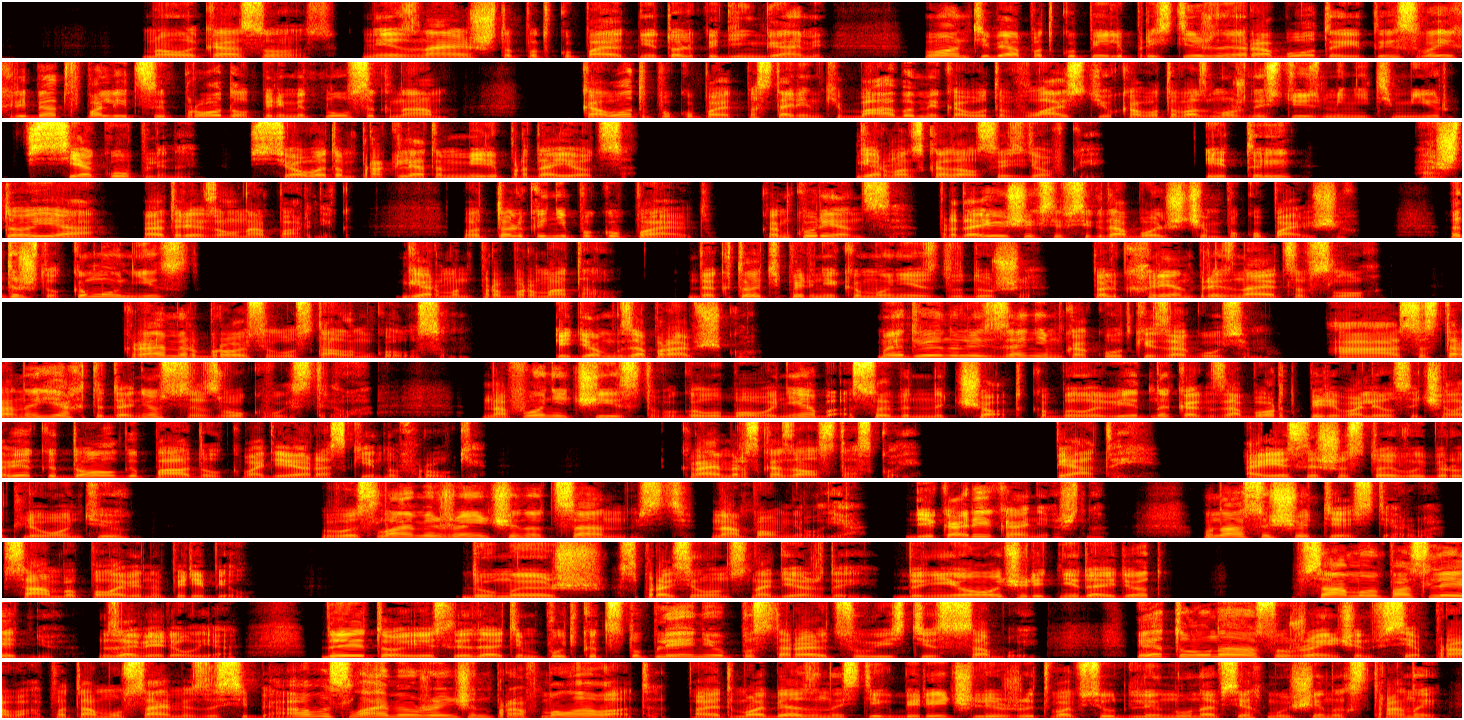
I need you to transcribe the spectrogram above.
«Молокосос, не знаешь, что подкупают не только деньгами. Вон, тебя подкупили престижные работы, и ты своих ребят в полиции продал, переметнулся к нам. Кого-то покупают по старинке бабами, кого-то властью, кого-то возможностью изменить мир. Все куплены. Все в этом проклятом мире продается». Герман сказал с издевкой. «И ты?» «А что я?» — отрезал напарник. Вот только не покупают. Конкуренция. Продающихся всегда больше, чем покупающих. Это что, коммунист?» Герман пробормотал. «Да кто теперь не коммунист в душе? Только хрен признается вслух». Крамер бросил усталым голосом. «Идем к заправщику». Мы двинулись за ним, как утки за гусем. А со стороны яхты донесся звук выстрела. На фоне чистого голубого неба особенно четко было видно, как за борт перевалился человек и долго падал к воде, раскинув руки. Крамер сказал с тоской. «Пятый. А если шестой выберут Леонтию?» «В исламе женщина — ценность», — напомнил я. «Дикари, конечно. У нас еще те стервы. Сам бы половину перебил». «Думаешь, — спросил он с надеждой, — до нее очередь не дойдет?» «В самую последнюю», — заверил я. «Да и то, если дать им путь к отступлению, постараются увести с собой. Это у нас, у женщин, все права, потому сами за себя, а в исламе у женщин прав маловато, поэтому обязанность их беречь лежит во всю длину на всех мужчинах страны».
